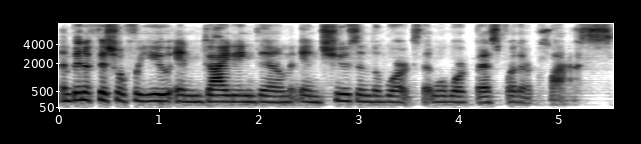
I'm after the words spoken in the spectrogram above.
and beneficial for you in guiding them in choosing the works that will work best for their class.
